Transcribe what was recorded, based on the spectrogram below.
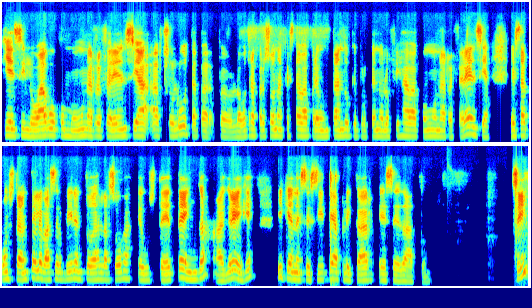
que si lo hago como una referencia absoluta para, la otra persona que estaba preguntando que por qué no lo fijaba con una referencia. Esta constante le va a servir en todas las hojas que usted tenga, agregue y que necesite aplicar ese dato. ¿Sí?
